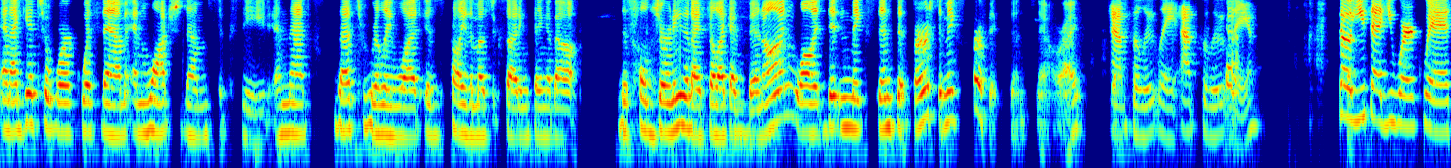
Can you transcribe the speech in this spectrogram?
and I get to work with them and watch them succeed. And that's that's really what is probably the most exciting thing about this whole journey that I feel like I've been on. While it didn't make sense at first, it makes perfect sense now, right? So, absolutely, absolutely. Yeah. So you said you work with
